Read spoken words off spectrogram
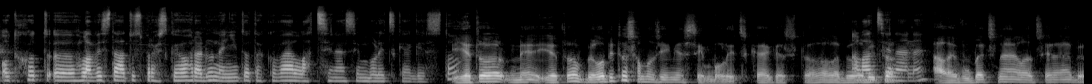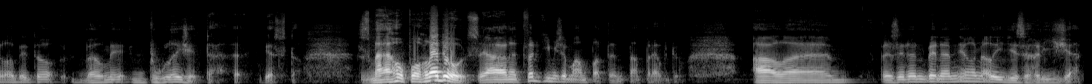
odchod uh, hlavy státu z Pražského hradu, není to takové laciné symbolické gesto? Je to, ne, je to, bylo by to samozřejmě symbolické gesto, ale bylo A laciné, by to, ne? Ale vůbec ne laciné, bylo by to velmi důležité gesto. Z mého pohledu, já netvrdím, že mám patent na pravdu, ale prezident by neměl na lidi zhlížet.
